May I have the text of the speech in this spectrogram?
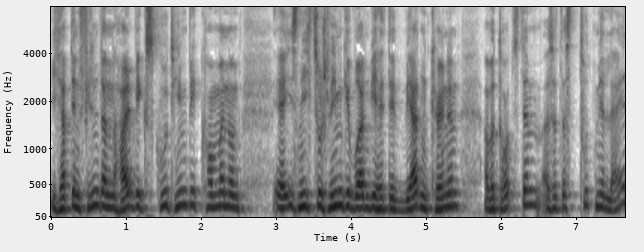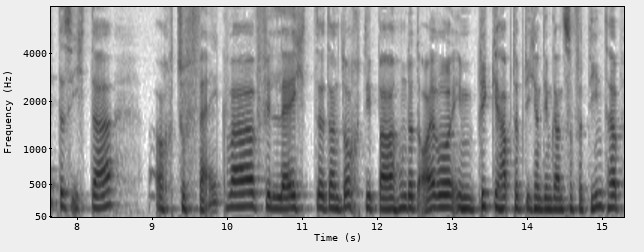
Ich habe den Film dann halbwegs gut hinbekommen und er ist nicht so schlimm geworden, wie er hätte werden können, aber trotzdem, also das tut mir leid, dass ich da auch zu feig war, vielleicht dann doch die paar hundert Euro im Blick gehabt habe, die ich an dem Ganzen verdient habe,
